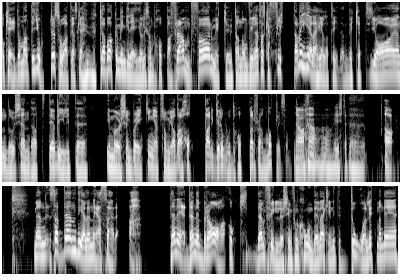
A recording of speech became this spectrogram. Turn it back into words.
okej, de har inte gjort det så att jag ska huka bakom en grej och liksom hoppa fram för mycket, utan de vill att jag ska flytta mig hela, hela tiden, vilket jag ändå kände att det blir lite immersion breaking eftersom jag bara hoppar, grodhoppar framåt liksom. Ja, ja, just det. Eh, ja. Men så att den delen är så här, ah, den är, den är bra och den fyller sin funktion. Det är verkligen inte dåligt, men det är,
